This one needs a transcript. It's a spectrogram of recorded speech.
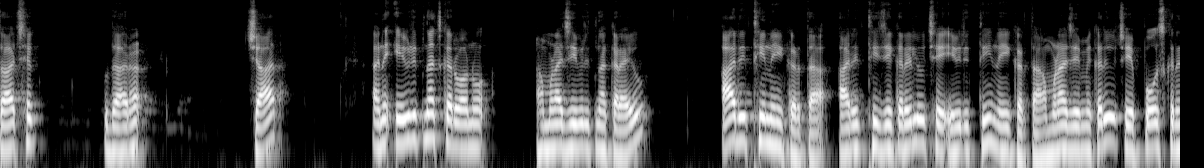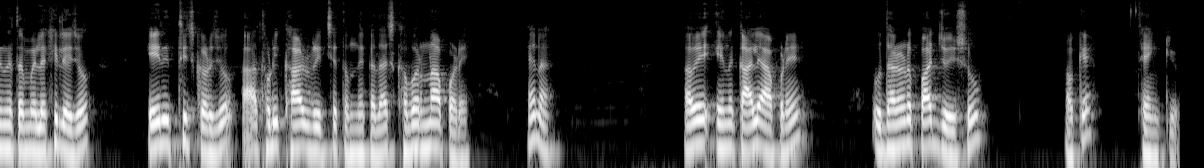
તો આ છે ઉદાહરણ ચાર. અને એવી રીતના જ કરવાનું. હમણાં જેવી રીતના કરાયું. આ રીતથી નહીં કરતા. આ રીતથી જે કરેલું છે, એવી રીતથી નહીં કરતા. હમણાં જે મેં કર્યું છે, એ પોઝ કરીને તમે લખી લેજો. એ રીતથી જ કરજો. આ થોડી ખાડ રીત છે, તમને કદાચ ખબર ના પડે. હે ને? હવે એને કાલે આપણે ઉદાહરણ પાંચ જોઈશું. ઓકે થેન્ક યુ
